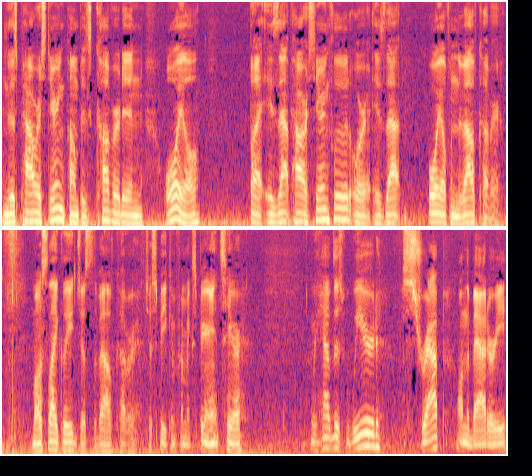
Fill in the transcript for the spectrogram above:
This power steering pump is covered in oil, but is that power steering fluid or is that oil from the valve cover? Most likely just the valve cover, just speaking from experience here. We have this weird strap on the battery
